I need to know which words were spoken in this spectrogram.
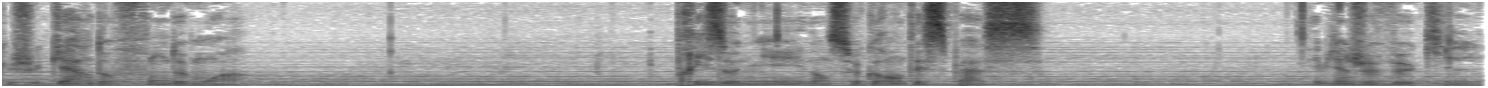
que je garde au fond de moi, prisonnier dans ce grand espace, eh bien je veux qu'il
